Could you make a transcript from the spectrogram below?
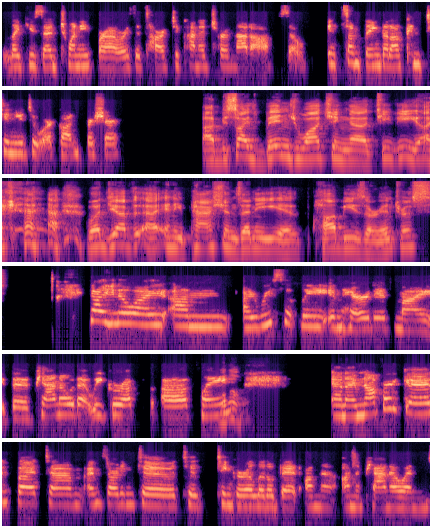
like you said, 24 hours, it's hard to kind of turn that off. So it's something that I'll continue to work on for sure. Uh, besides binge watching uh, TV, like, what do you have? Uh, any passions, any uh, hobbies or interests? Yeah, you know, I um I recently inherited my the piano that we grew up uh, playing. Wow. And I'm not very good, but um, I'm starting to to tinker a little bit on the on the piano, and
